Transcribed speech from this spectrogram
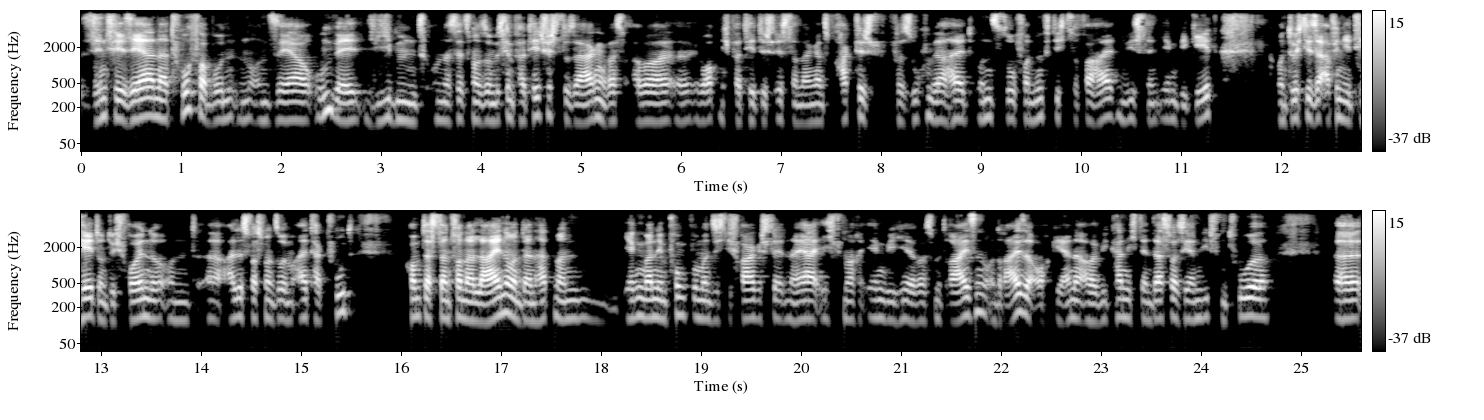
sind wir sehr naturverbunden und sehr umweltliebend, um das jetzt mal so ein bisschen pathetisch zu sagen, was aber äh, überhaupt nicht pathetisch ist, sondern ganz praktisch versuchen wir halt, uns so vernünftig zu verhalten, wie es denn irgendwie geht. Und durch diese Affinität und durch Freunde und äh, alles, was man so im Alltag tut, kommt das dann von alleine und dann hat man irgendwann den Punkt, wo man sich die Frage stellt, naja, ich mache irgendwie hier was mit Reisen und reise auch gerne, aber wie kann ich denn das, was ich am liebsten tue, äh,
